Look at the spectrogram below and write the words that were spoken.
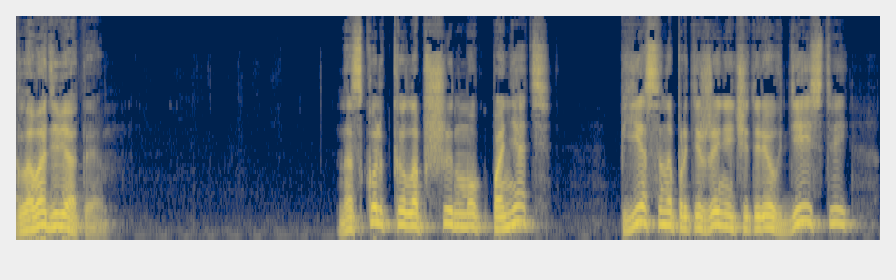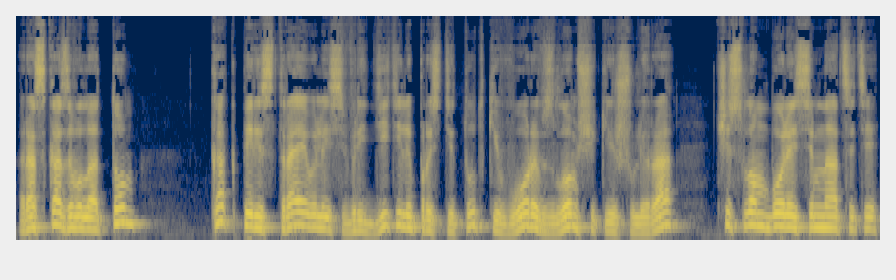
Глава девятая. Насколько Лапшин мог понять, пьеса на протяжении четырех действий рассказывала о том, как перестраивались вредители, проститутки, воры, взломщики и шулера числом более 17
